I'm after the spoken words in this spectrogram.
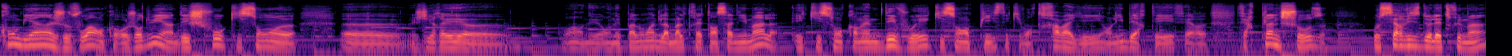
combien je vois encore aujourd'hui hein, des chevaux qui sont, euh, je dirais, on n'est pas loin de la maltraitance animale et qui sont quand même dévoués, qui sont en piste et qui vont travailler en liberté, faire, plein de choses au service de l'être humain.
